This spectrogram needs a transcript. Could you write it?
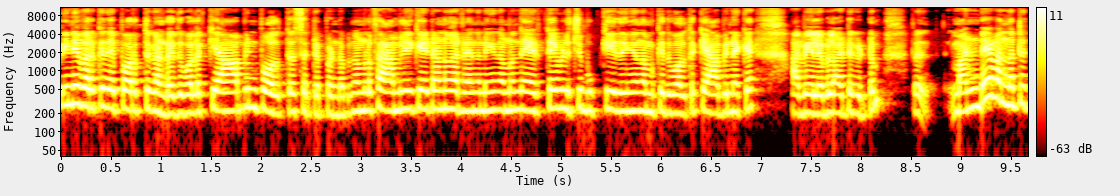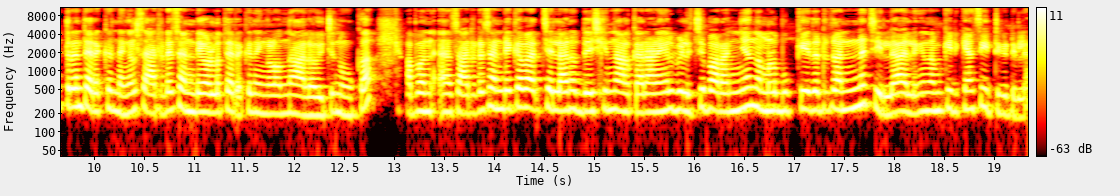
പിന്നെ ഇവർക്ക് ഇതേ പുറത്ത് കണ്ടോ? ഇതുപോലെ ക്യാബിൻ പോലത്തെ സെറ്റപ്പ് ഉണ്ട്. അപ്പോൾ നമ്മൾ ഫാമിലിയൊക്കെ ആയിട്ടാണ് പറയുന്നുണ്ടെങ്കിൽ നമ്മൾ നേരത്തെ വിളിച്ച് ബുക്ക് ചെയ്ത് കഴിഞ്ഞാൽ നമുക്ക് ഇതുപോലത്തെ ക്യാബിനൊക്കെ അവൈലബിൾ ആയിട്ട് കിട്ടും. അപ്പം മൺഡേ വന്നിട്ട് ഇത്രയും തിരക്കുണ്ടെങ്കിൽ സാറ്റർഡേ സൺഡേ ഉള്ള തിരക്ക് നിങ്ങളൊന്ന് ആലോചിച്ച് നോക്കുക. അപ്പം സാറ്റർഡേ സൺഡേ ഒക്കെ ചെല്ലാൻ ഉദ്ദേശിക്കുന്ന ആൾക്കാരാണെങ്കിൽ വിളിച്ച് പറഞ്ഞ് നമ്മൾ ബുക്ക് ചെയ്തിട്ട് തന്നെ ചില്ല അല്ലെങ്കിൽ നമുക്ക് ഇരിക്കാൻ സീറ്റ് കിട്ടില്ല.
